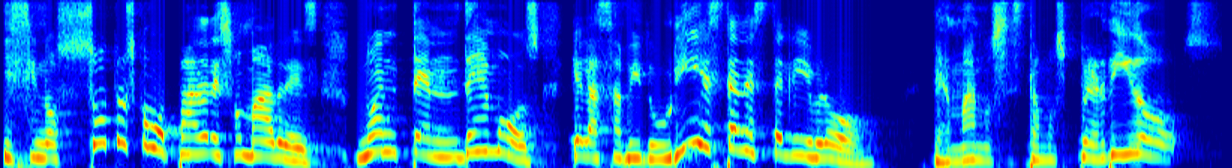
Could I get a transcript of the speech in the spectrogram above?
Y si nosotros como padres o madres no entendemos que la sabiduría está en este libro, hermanos, estamos perdidos.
